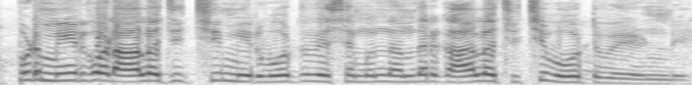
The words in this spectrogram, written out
అప్పుడు మీరు కూడా ఆలోచించి మీరు ఓటు వేసే ముందు అందరికి ఆలోచించి ఓటు వేయండి.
